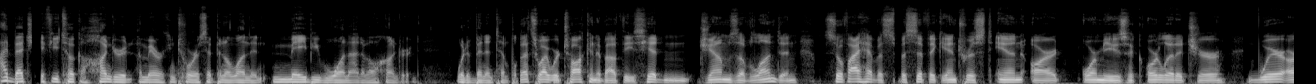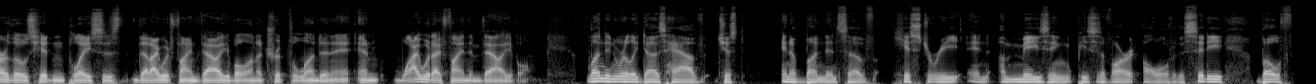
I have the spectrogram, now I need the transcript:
I bet if you took 100 American tourists up into London, maybe one out of 100 would have been a temple. That's why we're talking about these hidden gems of London. So if I have a specific interest in art or music or literature, where are those hidden places that I would find valuable on a trip to London and why would I find them valuable? London really does have just an abundance of history and amazing pieces of art all over the city, both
